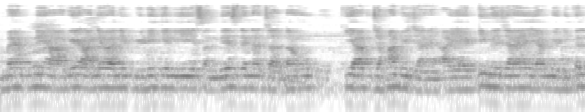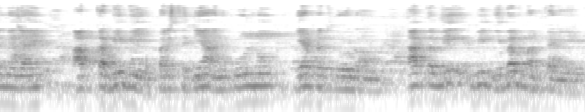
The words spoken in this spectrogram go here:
मैं अपने आगे, आने वाली पीढ़ी के लिए ये संदेश देना चाहता हूँ कि आप जहाँ भी जाएँ आईआईटी में जाएँ या मेडिकल में जाएँ, आप कभी भी परिस्थितियाँ अनुकूल हों या प्रतिकूल हों, आप कभी भी गिवअप मत करिए।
